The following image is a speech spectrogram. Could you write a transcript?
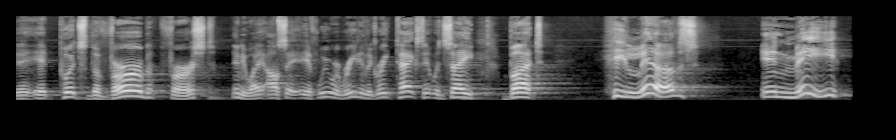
it puts the verb first. Anyway, I'll say if we were reading the Greek text, it would say, But he lives in me,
